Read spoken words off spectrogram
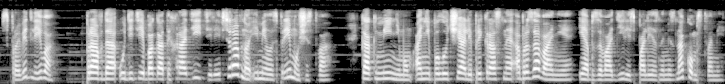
Справедливо. Правда, у детей богатых родителей все равно имелось преимущество. Как минимум, они получали прекрасное образование и обзаводились полезными знакомствами.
